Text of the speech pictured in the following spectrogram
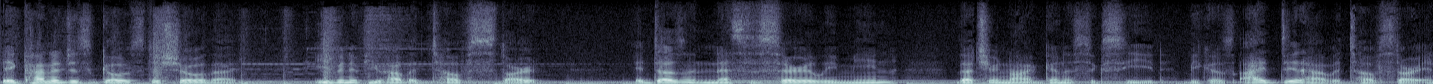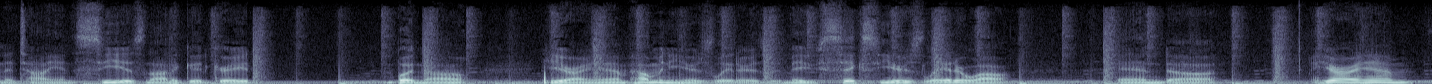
it kind of just goes to show that even if you have a tough start, it doesn't necessarily mean that you're not gonna succeed. Because I did have a tough start in Italian. C is not a good grade, but now here I am. How many years later is it? Maybe six years later? Wow. And uh, here I am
